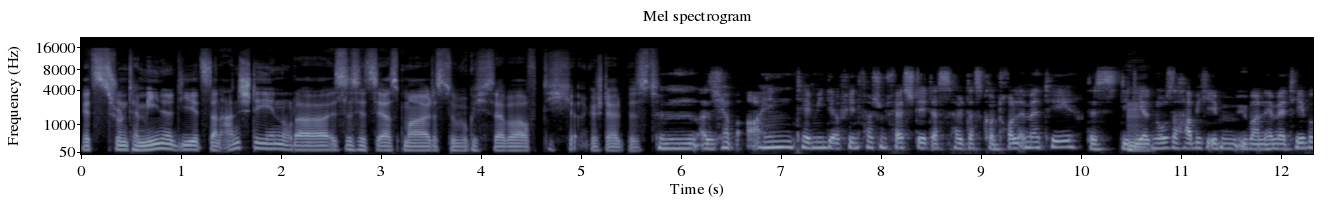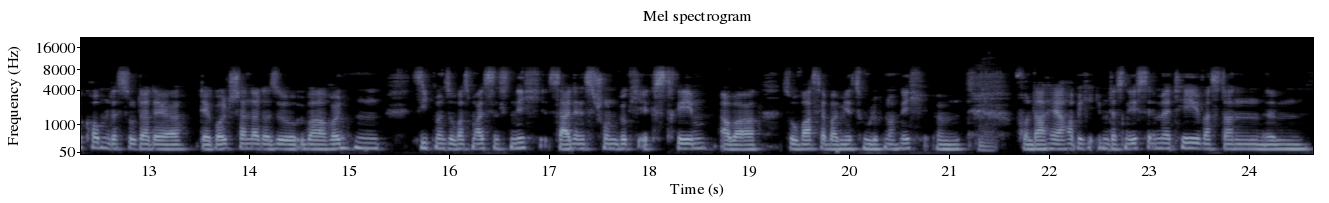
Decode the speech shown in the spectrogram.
jetzt schon Termine, die jetzt dann anstehen oder ist es jetzt erstmal, dass du wirklich selber auf dich gestellt bist? Ähm, also ich habe einen Termin, der auf jeden Fall schon feststeht, das ist halt das Kontroll-MRT. die hm. Diagnose habe ich eben über ein MRT bekommen, das ist so da der, der Goldstandard. Also über Röntgen sieht man sowas meistens nicht, sei denn es ist schon wirklich extrem, aber so war es ja bei mir zum Glück noch nicht. Ähm. Von daher habe ich eben das nächste MRT, was dann ähm,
